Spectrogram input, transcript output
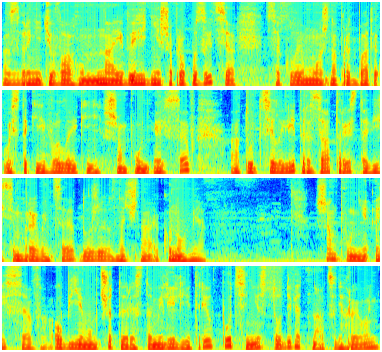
Зверніть увагу, найвигідніша пропозиція це коли можна придбати ось такий великий шампунь Ельсев, а тут цілий літр за 308 гривень. Це дуже значна економія. Шампуні Ельсев об'ємом 400 мл по ціні 119 гривень.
